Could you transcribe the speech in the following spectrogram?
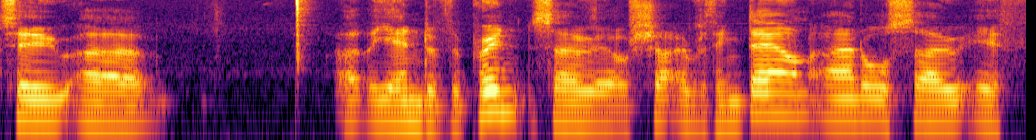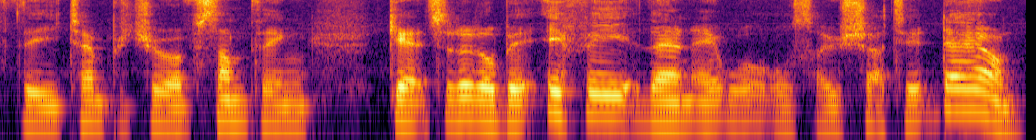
to uh, at the end of the print so it'll shut everything down and also if the temperature of something gets a little bit iffy then it will also shut it down.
